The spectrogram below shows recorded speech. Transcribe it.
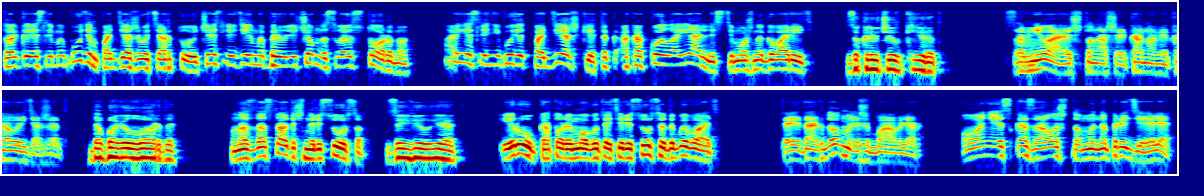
Только если мы будем поддерживать Артую, часть людей мы привлечем на свою сторону. А если не будет поддержки, так о какой лояльности можно говорить?» — заключил Кирот. «Сомневаюсь, что наша экономика выдержит», — добавил Варда. «У нас достаточно ресурсов», — заявил я. «И рук, которые могут эти ресурсы добывать. «Ты так думаешь, Бавлер? Они сказала, что мы на пределе».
